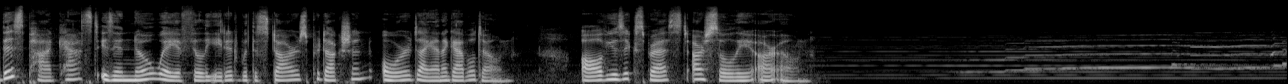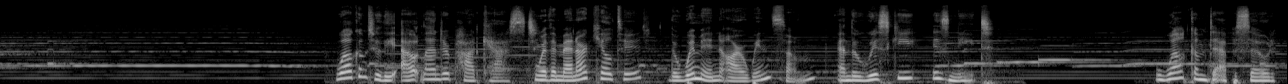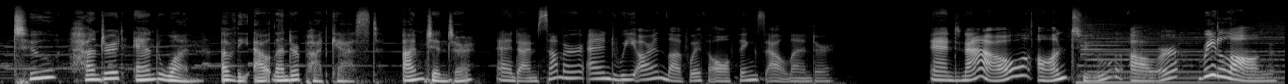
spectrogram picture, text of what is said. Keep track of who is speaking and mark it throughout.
Speaker 1: This podcast is in no way affiliated with the Starz production or Diana Gabaldon. All views expressed are solely our own. Welcome to the Outlander podcast,
Speaker 2: Where the men are kilted, the women are winsome.
Speaker 1: and the whiskey is neat. Welcome to episode 201 of the Outlander podcast. I'm Ginger.
Speaker 2: And I'm Summer, and we are in love with all things Outlander. And now, on to our read along.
